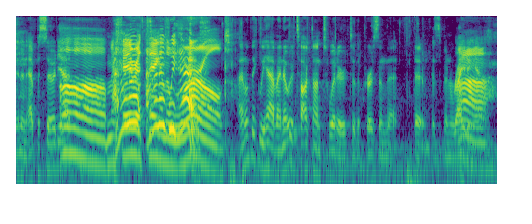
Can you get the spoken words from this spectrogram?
in an episode yet? Oh, my favorite know- thing in the if we have. world. I don't think we have. I know we've talked on Twitter to the person that, that has been writing Ah,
